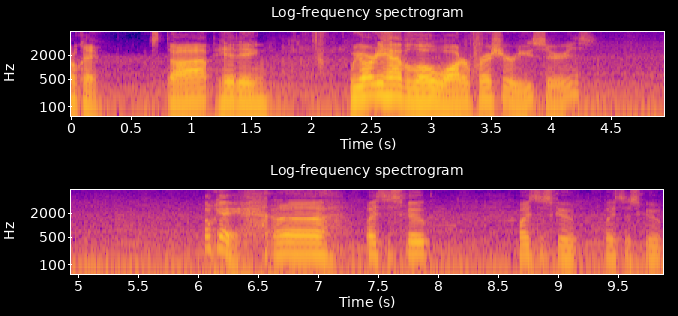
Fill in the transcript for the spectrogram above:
Okay. Stop hitting. We already have low water pressure. Are you serious? Okay. Uh, place the scoop. Place the scoop. Place the scoop.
